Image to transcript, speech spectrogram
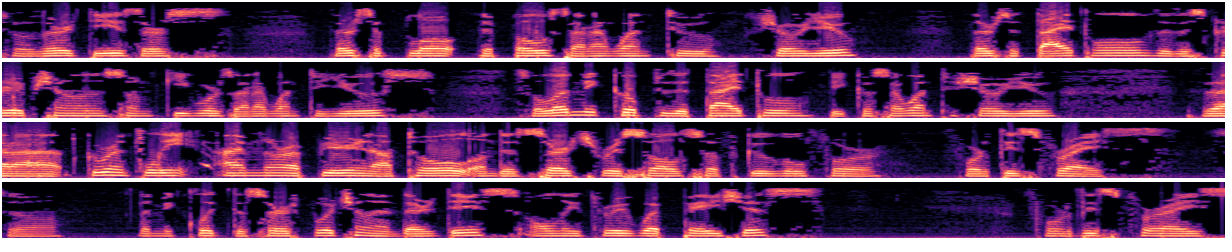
So there it is. There's there's a the post that I want to show you. There's a title, the description, some keywords that I want to use. So let me copy the title because I want to show you that uh, currently I'm not appearing at all on the search results of Google for for this phrase. So let me click the search button and there it is. Only three web pages for this phrase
